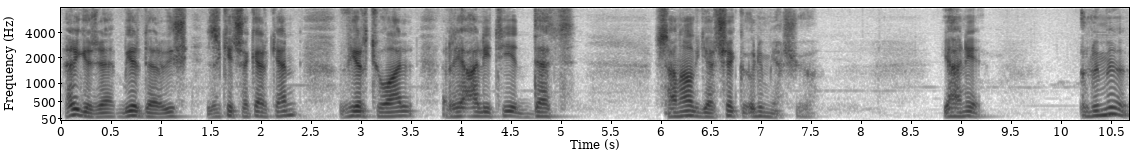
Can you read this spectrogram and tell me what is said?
Her gece bir derviş zikir çekerken virtual reality death sanal gerçek ölüm yaşıyor. Yani ölümü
